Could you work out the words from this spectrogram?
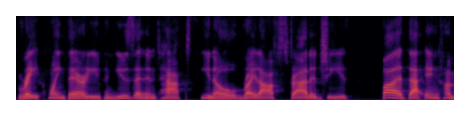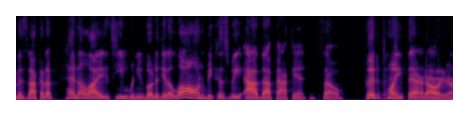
great point there. You can use it in tax, you know, write off strategies, but that income is not going to penalize you when you go to get a loan because we add that back in. So good point there. Oh, yeah.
